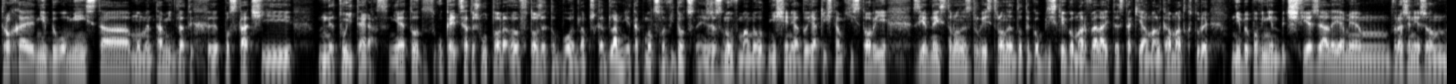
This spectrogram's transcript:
trochę nie było miejsca momentami dla tych postaci tu i teraz. Nie? To u Catesa też w torze to było na przykład dla mnie tak mocno widoczne, nie? że znów mamy odniesienia do jakiejś tam historii z jednej strony, z drugiej strony do tego bliskiego Marvela i to jest taki amalgamat, który niby powinien być świeży, ale ja miałem wrażenie, że on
